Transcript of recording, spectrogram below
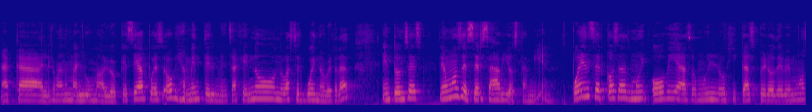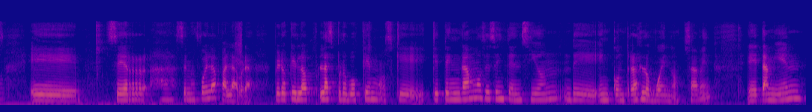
acá al hermano Maluma o lo que sea, pues obviamente el mensaje no, no va a ser bueno, ¿verdad? Entonces, debemos de ser sabios también. Pueden ser cosas muy obvias o muy lógicas, pero debemos eh, ser, ah, se me fue la palabra, pero que las provoquemos, que, que, tengamos esa intención de encontrar lo bueno, ¿saben? Eh, también,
